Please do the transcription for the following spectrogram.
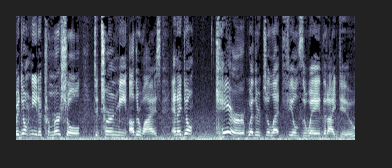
I don't need a commercial to turn me otherwise. And I don't care whether Gillette feels the way that I do.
